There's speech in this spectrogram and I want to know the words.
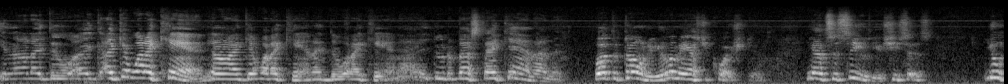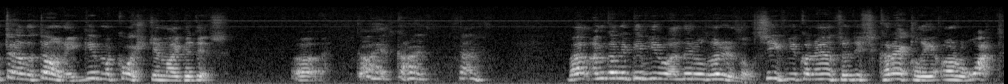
you know what I do? I, I get what I can. You know, I get what I can. I do what I can. I do the best I can on it. But the Tony, let me ask you a question. Yeah, Cecilia, she says, you tell the Tony, give him a question like this. Uh, go ahead, go ahead. Well, I'm going to give you a little riddle. See if you can answer this correctly or what.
